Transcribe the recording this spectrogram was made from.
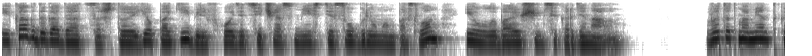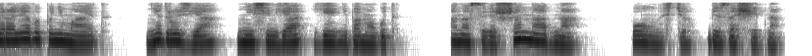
И как догадаться, что ее погибель входит сейчас вместе с угрюмым послом и улыбающимся кардиналом? В этот момент королева понимает, ни друзья, ни семья ей не помогут. Она совершенно одна, полностью беззащитна.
